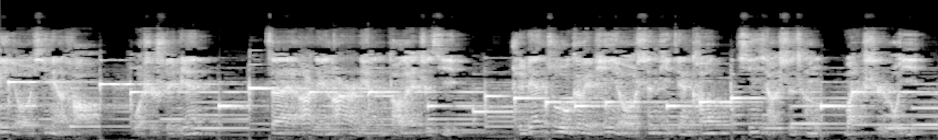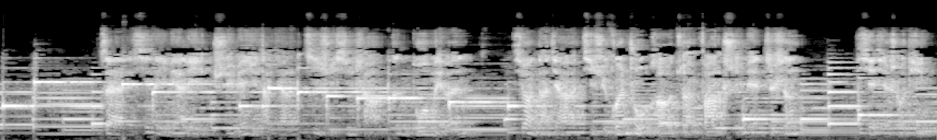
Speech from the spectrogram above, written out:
听友新年好，我是水边。在二零二二年到来之际，水边祝各位听友身体健康，心想事成，万事如意。在新的一年里，水边与大家继续欣赏更多美文，希望大家继续关注和转发水边之声。谢谢收听。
